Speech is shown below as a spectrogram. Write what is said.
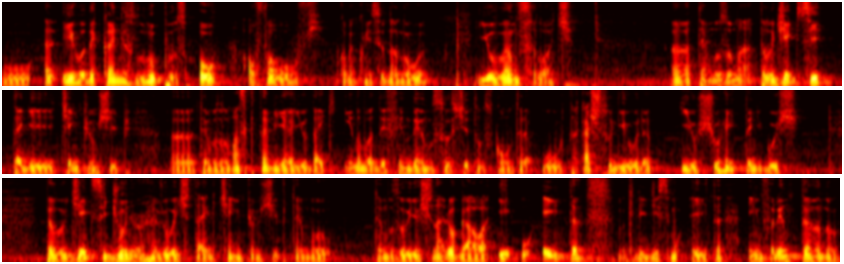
O El Hijo de Canis Lupus ou Alpha Wolf, como é conhecido na Noah, e o Lancelot. Uh, temos uma pelo JC Tag Championship. Uh, temos o Maskitamiya e o Daiki Inaba defendendo seus títulos contra o Takashi Sugiura e o Shuhei Taniguchi. Pelo JXC Junior Heavyweight Tag Championship temos temos o Yoshinari Ogawa e o Eita, meu queridíssimo Eita, enfrentando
